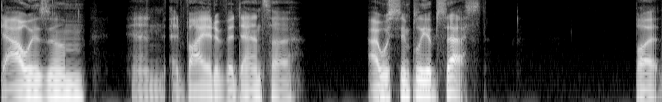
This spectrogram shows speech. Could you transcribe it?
Taoism and Advaita Vedanta. I was simply obsessed. But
